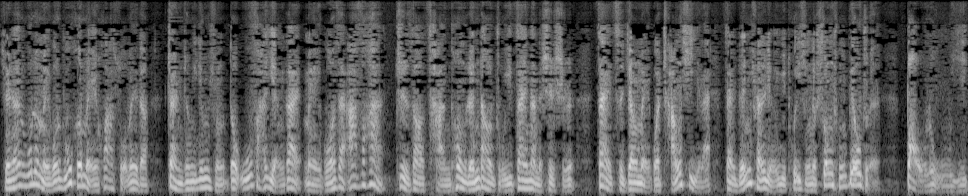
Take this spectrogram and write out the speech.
显然，无论美国如何美化所谓的战争英雄，都无法掩盖美国在阿富汗制造惨痛人道主义灾难的事实，再次将美国长期以来在人权领域推行的双重标准暴露无遗。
